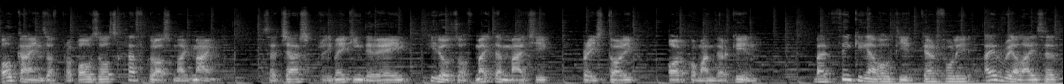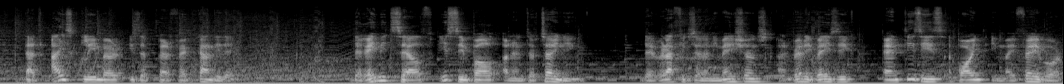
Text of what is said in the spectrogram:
All kinds of proposals have crossed my mind, such as remaking the game Heroes of Might and Magic, Prehistoric or Commander Keen. But thinking about it carefully, I realized that Ice Climber is a perfect candidate. The game itself is simple and entertaining. The graphics and animations are very basic and this is a point in my favor,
